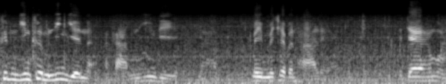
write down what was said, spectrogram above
ขึ้นยิ่งขึ้นมันยิ่งเย็นอะ อากาศมันยิ่งดีนะครับ ไม่ไม่ใช่ปัญหาเลย ไปเจอข้างบน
